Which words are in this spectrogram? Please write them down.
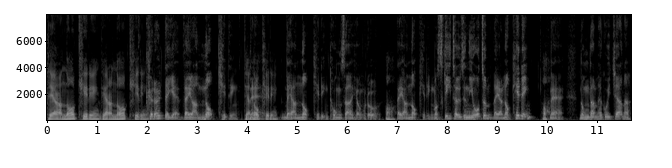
There are no kidding. There are no kidding. 그럴 때 yeah, they are not kidding. They are 네. not kidding. They are not kidding. 동사형으로 어. they are not kidding. Mosquitoes in the autumn, they are not kidding. 어. 네, 농담하고 있지 않아.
